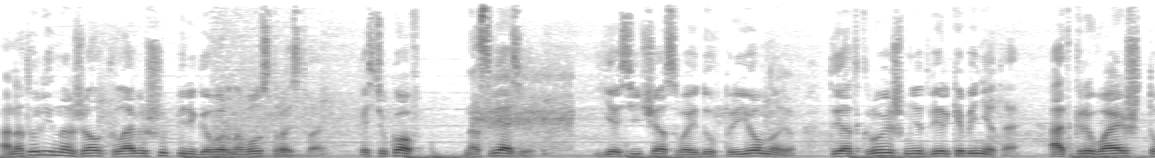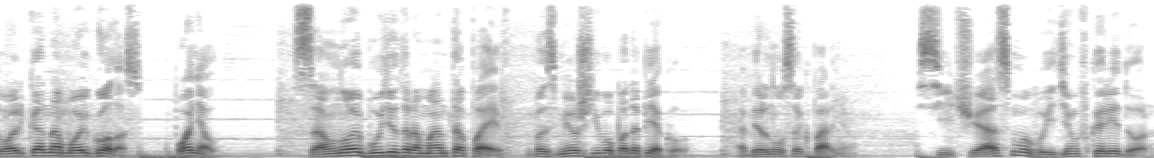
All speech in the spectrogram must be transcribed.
Анатолий нажал клавишу переговорного устройства. «Костюков, на связи. Я сейчас войду в приемную, ты откроешь мне дверь кабинета. Открываешь только на мой голос. Понял?» «Со мной будет Роман Топаев. Возьмешь его под опеку». Обернулся к парню. «Сейчас мы выйдем в коридор.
